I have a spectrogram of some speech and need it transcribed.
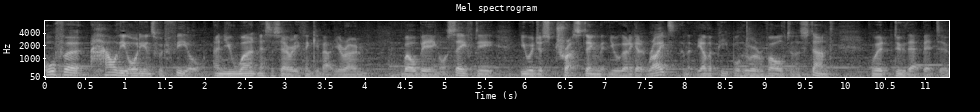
all for how the audience would feel, and you weren't necessarily thinking about your own well-being or safety. You were just trusting that you were going to get it right, and that the other people who were involved in the stunt would do their bit too.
